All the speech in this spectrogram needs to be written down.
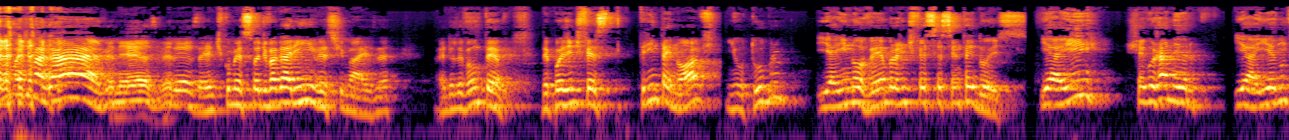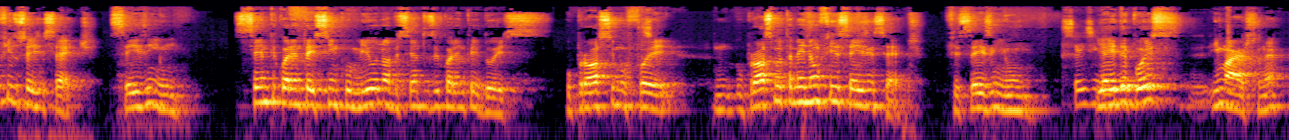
Vamos mais devagar, beleza, beleza. A gente começou devagarinho a investir mais, né? Aí levou um tempo. Depois a gente fez 39 em outubro. E aí em novembro a gente fez 62. E aí chegou janeiro. E aí eu não fiz o 6 em 7. 6 em 1. 145.942. O próximo foi o próximo eu também não fiz 6 em 7. Fiz 6 em 1. 6 em e 1. aí depois, em março, né?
